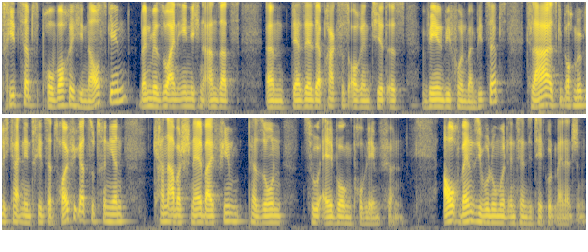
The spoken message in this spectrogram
Trizeps pro Woche hinausgehen, wenn wir so einen ähnlichen Ansatz, ähm, der sehr, sehr praxisorientiert ist, wählen wie vorhin beim Bizeps. Klar, es gibt auch Möglichkeiten, den Trizeps häufiger zu trainieren, kann aber schnell bei vielen Personen zu Ellbogenproblemen führen. Auch wenn sie Volumen und Intensität gut managen.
